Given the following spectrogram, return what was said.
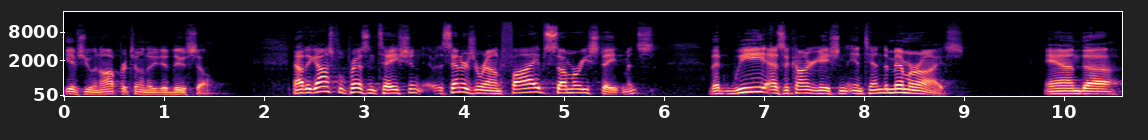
gives you an opportunity to do so. Now, the gospel presentation centers around five summary statements that we as a congregation intend to memorize. And uh,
